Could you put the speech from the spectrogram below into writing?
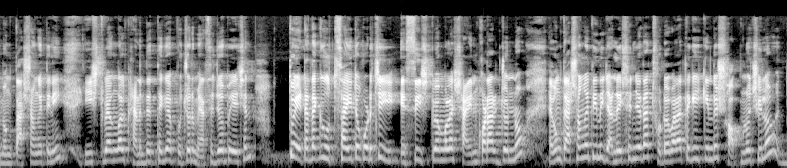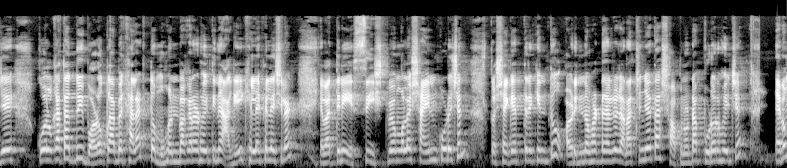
এবং তার সঙ্গে সঙ্গে তিনি ইস্ট বেঙ্গল ফ্যানদের থেকে প্রচুর মেসেজও পেয়েছেন। তো এটা তাকে উৎসাহিত করেছে এসসি ইস্টবেঙ্গলে সাইন করার জন্য এবং তার সঙ্গে তিনি জানিয়েছেন যে তার ছোটোবেলা থেকেই কিন্তু স্বপ্ন ছিল যে কলকাতার দুই বড় ক্লাবে খেলার, তো মোহনবাগানের হয়ে তিনি আগেই খেলে ফেলেছিলেন। এবার তিনি এসসি ইস্টবেঙ্গলে সাইন করেছেন। তো সেক্ষেত্রে কিন্তু অরিন্দম ভট্টাচার্য জানাচ্ছেন যে তার স্বপ্নটা পূরণ হয়েছে এবং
